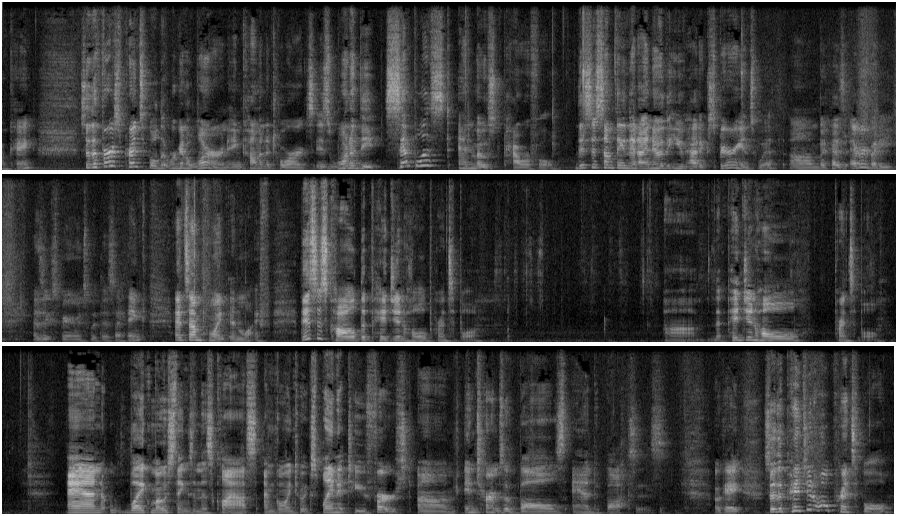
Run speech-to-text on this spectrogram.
okay? So the first principle that we're going to learn in combinatorics is one of the simplest and most powerful. This is something that I know that you've had experience with um, because everybody has experience with this, I think, at some point in life. This is called the pigeonhole principle. Um, the pigeonhole principle. And like most things in this class, I'm going to explain it to you first um, in terms of balls and boxes. Okay, so the pigeonhole principle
